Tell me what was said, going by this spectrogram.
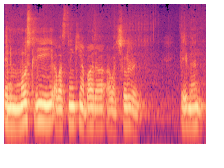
And mostly I was thinking about our, our children. Amen.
